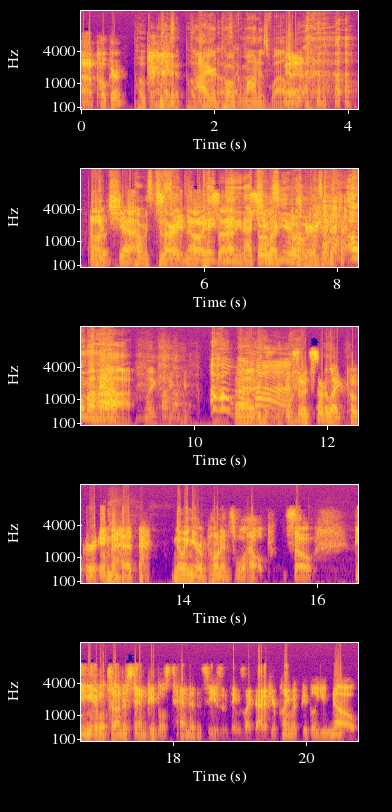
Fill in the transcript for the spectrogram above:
uh, poker. Poker. I thought you said Pokemon. I heard was like, Pokemon as well. No, no. Oh, Which yeah. I was just Sorry, like, no. Peyton It's, uh, Manning, it's I sort of choose like you. poker. He's like Omaha. Like Oh my Uh, so it's sort of like poker in that knowing your opponents will help. So being able to understand people's tendencies and things like that. If you're playing with people you know,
